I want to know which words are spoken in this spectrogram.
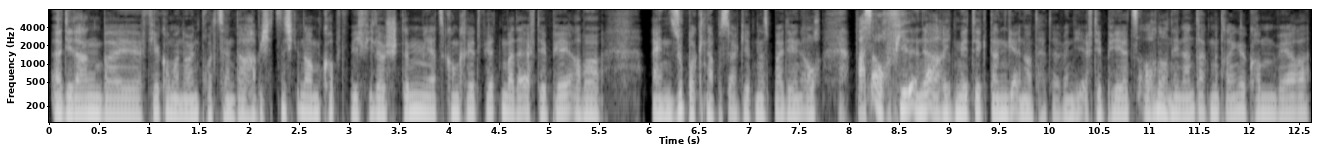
Äh, die lagen bei 4,9 Prozent. Da habe ich jetzt nicht genau im Kopf, wie viele Stimmen jetzt konkret fehlten bei der FDP, aber ein super knappes Ergebnis bei denen auch, was auch viel in der Arithmetik dann geändert hätte, wenn die FDP jetzt auch noch in den Landtag mit reingekommen wäre.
